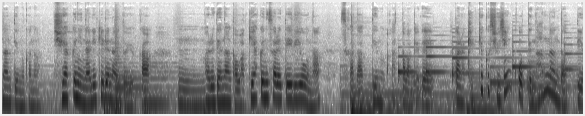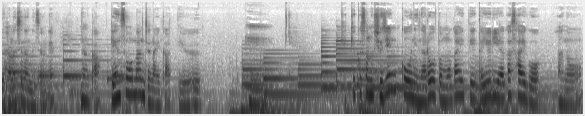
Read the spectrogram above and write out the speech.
何て言うのかな主役になりきれないというかうんまるでなんか脇役にされているような姿っていうのがあったわけでだから結局主人公って何なんだっていう話なんですよね。なんか幻想なんじゃないかっていううん局その主人公になろうともがいていたユリアが最後あの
